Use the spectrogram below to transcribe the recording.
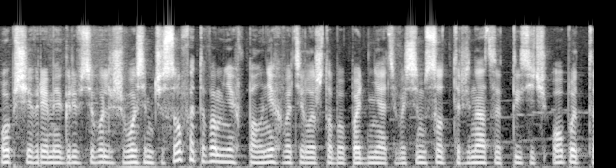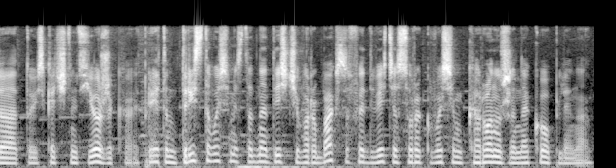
Общее время игры всего лишь 8 часов, этого мне вполне хватило, чтобы поднять 813 тысяч опыта, то есть качнуть ежика. При этом 381 тысяча варбаксов и 248 корон уже накоплено.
